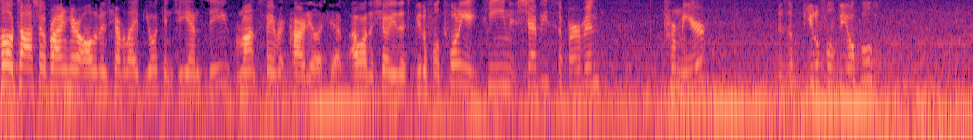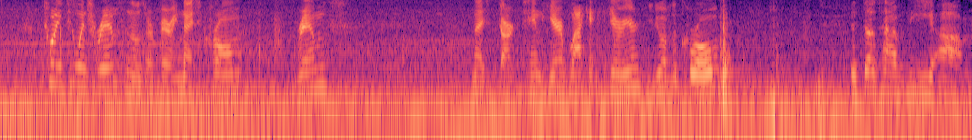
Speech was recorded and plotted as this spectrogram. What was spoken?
Hello, Tasha O'Brien here, Alderman Chevrolet Buick and GMC, Vermont's favorite car dealership. I want to show you this beautiful 2018 Chevy Suburban Premier. This is a beautiful vehicle. 22 inch rims, and those are very nice chrome rims. Nice dark tint here, black exterior. You do have the chrome. This does have the um,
